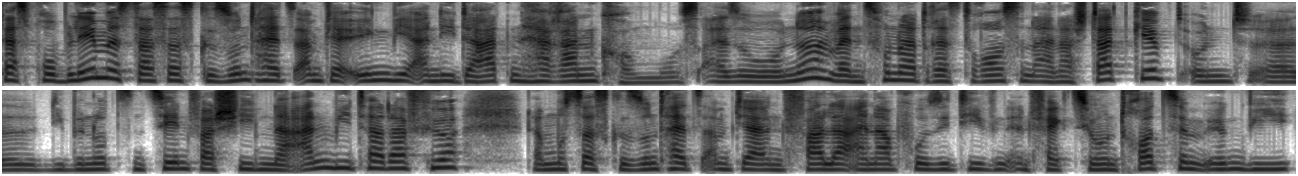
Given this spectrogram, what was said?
Das Problem ist, dass das Gesundheitsamt ja irgendwie an die Daten herankommen muss. Also, ne, wenn es 100 Restaurants in einer Stadt gibt und äh, die benutzen zehn verschiedene Anbieter dafür, dann muss das Gesundheitsamt ja im Falle einer positiven Infektion trotzdem irgendwie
